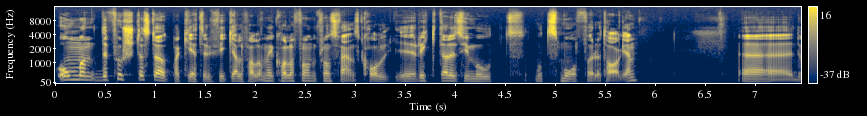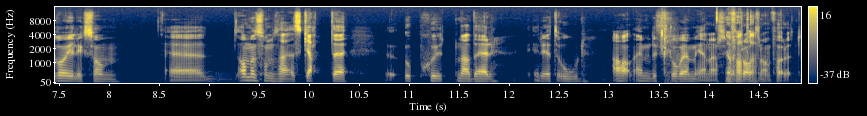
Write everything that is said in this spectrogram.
om man, det första stödpaketet vi fick i alla fall, om vi kollar från, från svensk håll, eh, riktades ju mot, mot småföretagen. Eh, det var ju liksom, ja men som så här skatteuppskjutnader, är det ett ord? Ja, nej, men du förstår vad jag menar, som Jag jag, pratade om förut.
